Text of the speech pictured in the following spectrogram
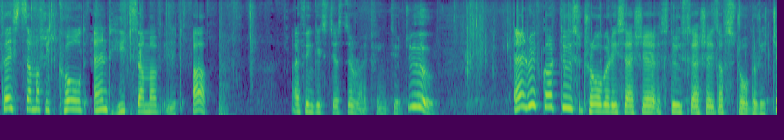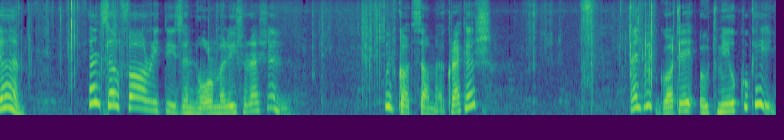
taste some of it cold and heat some of it up. I think it's just the right thing to do. And we've got two strawberry sachets, two sachets of strawberry jam. And so far it is a normalish ration. We've got some uh, crackers. And we've got a oatmeal cookie.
